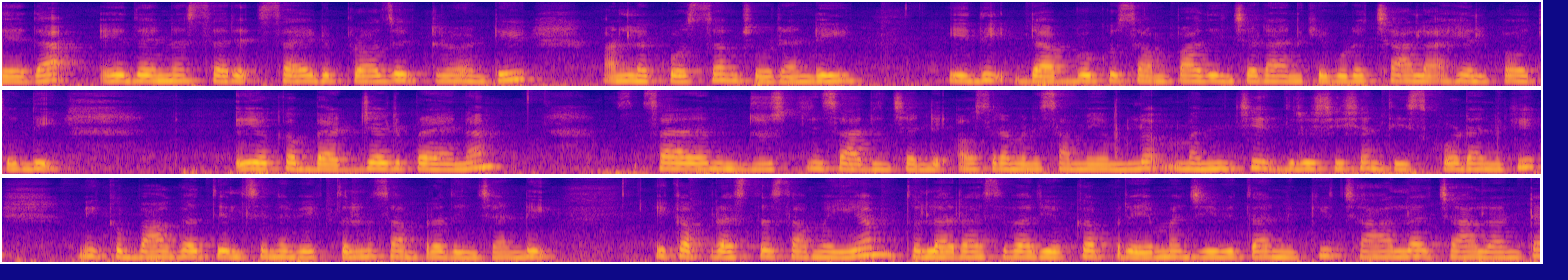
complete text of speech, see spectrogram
లేదా ఏదైనా సరే సైడ్ ప్రాజెక్ట్ వంటి పనుల కోసం చూడండి. ఇది డబ్బుకు సంపాదించడానికి కూడా చాలా హెల్ప్ అవుతుంది. ఈ యొక్క బడ్జెట్ పైన దృష్టిని సాధించండి. అవసరమైన సమయంలో మంచి డిసిషన్ తీసుకోవడానికి మీకు బాగా తెలిసిన వ్యక్తులను సంప్రదించండి. ఇక ప్రస్తుత సమయం తులారాశి వారి యొక్క ప్రేమ జీవితానికి చాలా చాలా అంటే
